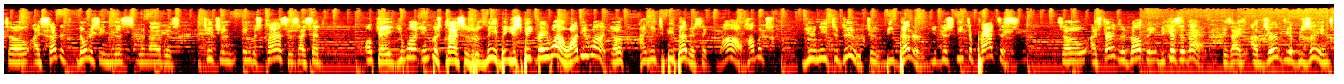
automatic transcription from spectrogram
so i started noticing this when i was teaching english classes i said okay, you want English classes with me, but you speak very well. Why do you want? You know, I need to be better. It's like, wow, how much you need to do to be better. You just need to practice. So I started developing because of that, because I observed the Brazilians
